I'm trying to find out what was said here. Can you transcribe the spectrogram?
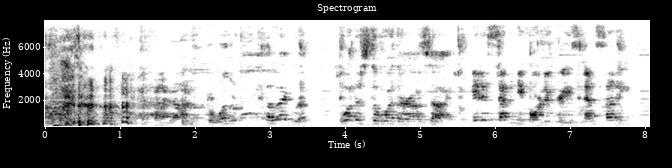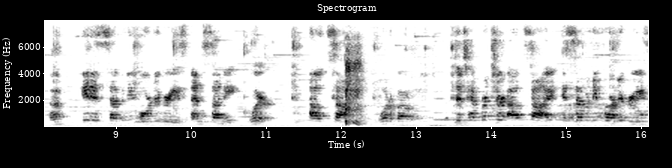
to Alexa. so you can find out the weather. Allegra, what is the weather outside? It is 74 degrees and sunny. Huh? It is 74 degrees and sunny. Where? Outside. What about it? The temperature outside is 74 degrees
